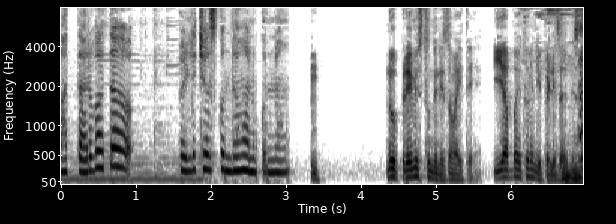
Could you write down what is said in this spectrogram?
ఆ తర్వాత పెళ్ళి చేసుకుందాం అనుకున్నాం. నువ్వు ప్రేమిస్తుంది నిజమైతే ఈ అబ్బాయితోనే నీ పెళ్ళి జరిపిస్తా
